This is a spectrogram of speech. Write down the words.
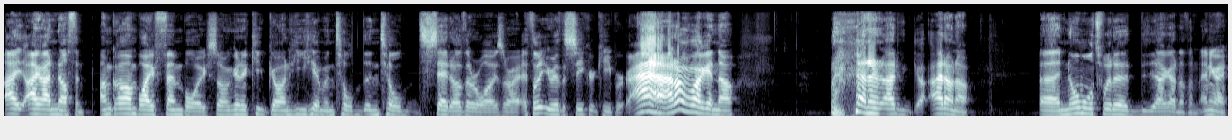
I, I got nothing. I'm going by femboy, so I'm gonna keep going he him until until said otherwise. All right. I thought you were the secret keeper. Ah, I don't fucking know. I don't. I, I don't know. Uh, normal Twitter. I got nothing. Anyway,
